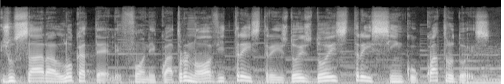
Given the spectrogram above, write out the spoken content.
Jussara Locatelli, fone 49 3322 3542.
